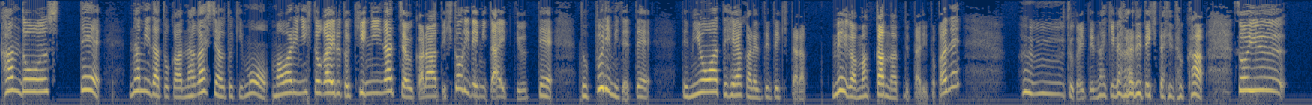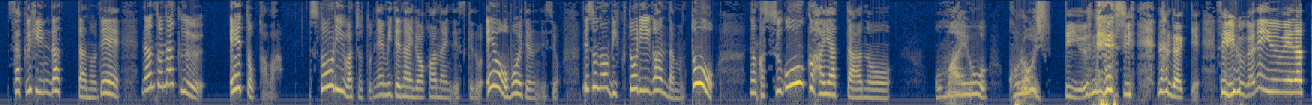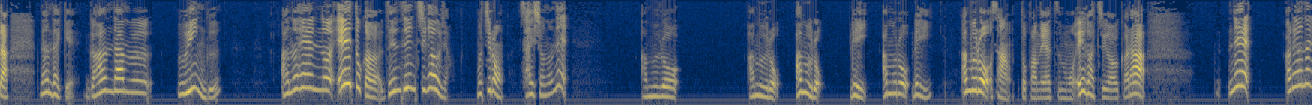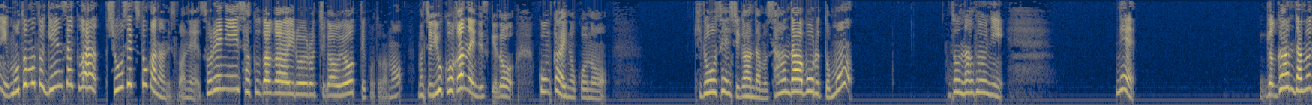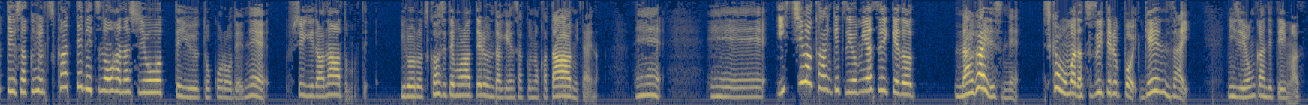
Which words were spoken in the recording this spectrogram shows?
感動して、涙とか流しちゃうときも、周りに人がいると気になっちゃうからって一人で見たいって言って、どっぷり見てて、で、見終わって部屋から出てきたら、目が真っ赤になってたりとかね、ふーとか言って泣きながら出てきたりとか、そういう作品だったので、なんとなく絵とかは、ストーリーはちょっとね、見てないんでわかんないんですけど、絵を覚えてるんですよ。で、そのビクトリーガンダムと、なんかすごーく流行ったあの、お前を殺しっていうね、し、なんだっけ、セリフがね、有名だった、なんだっけ、ガンダムウィング？あの辺の絵とかが全然違うじゃん。もちろん、最初のね、アムロ、アムロ、アムロ、レイ、アムロ、レイ？アムロさんとかのやつも絵が違うから、ね、あれは何？もともと原作は小説とかなんですかね？それに作画がいろいろ違うよってことなの？まあ、ちょっと、よくわかんないんですけど、今回のこの、機動戦士ガンダムサンダーボルトも、そんな風に、ね、ガンダムっていう作品を使って別のお話をっていうところでね、不思議だなぁと思って。いろいろ使わせてもらってるんだ、原作の方、みたいな。ねえ。えー、1話完結読みやすいけど、長いですね。しかもまだ続いてるっぽい。現在、24巻出ています。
